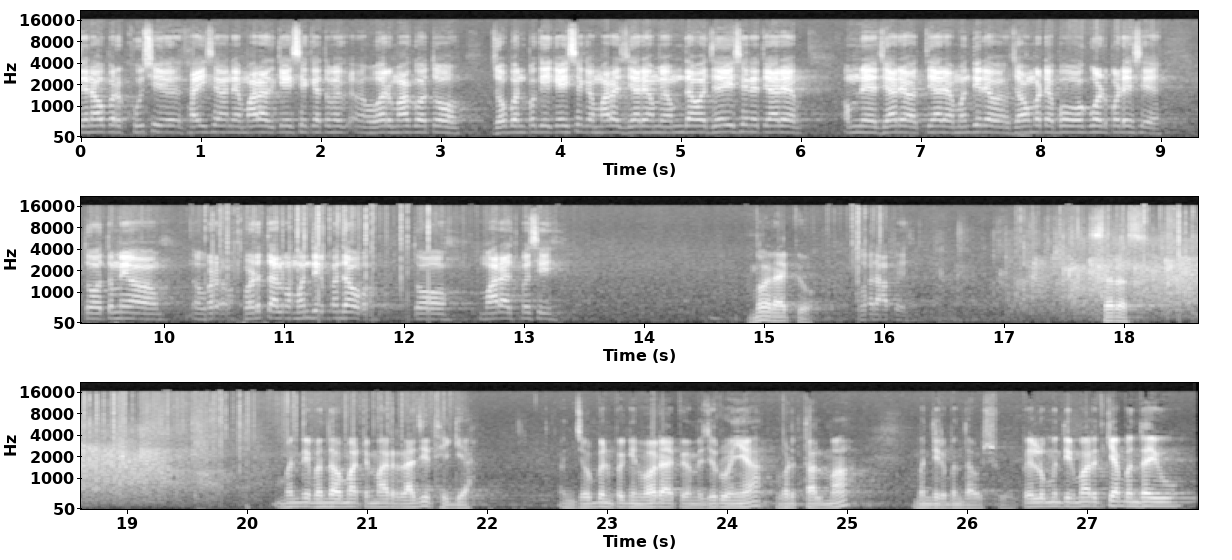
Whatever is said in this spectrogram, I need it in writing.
તેના ઉપર ખુશી થાય છે અને મહારાજ કહે છે કે તમે વર માગો તો જોબન પગી કહે છે કે મહારાજ જ્યારે અમે અમદાવાદ જઈએ છીએ ને ત્યારે અમને જ્યારે ત્યારે મંદિરે જવા માટે બહુ અગવડ પડે છે તો તમે વડતાલમાં મંદિર બંધાવો તો મહારાજ પછી વર આપ્યો. વર આપે સરસ. મંદિર બંધાવવા માટે મારે રાજી થઈ ગયા. અને જોબન પગીને વર આપ્યો અમે જરૂર અહીંયા વડતાલમાં મંદિર બંધાવશું. પહેલું મંદિર મારે ક્યાં બંધાયું?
